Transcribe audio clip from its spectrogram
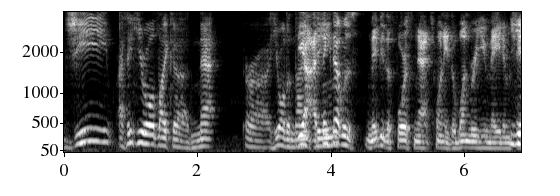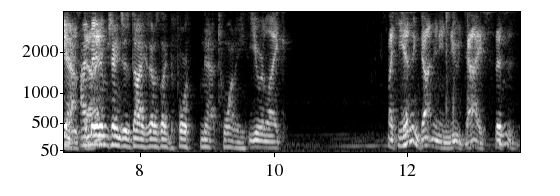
G, I think he rolled like a nat or uh he rolled a nineteen. Yeah, I think that was maybe the fourth nat twenty, the one where you made him. Change Yeah, his I made him change his die because that was like the fourth nat twenty. you were like like he hasn't gotten any new dice this is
